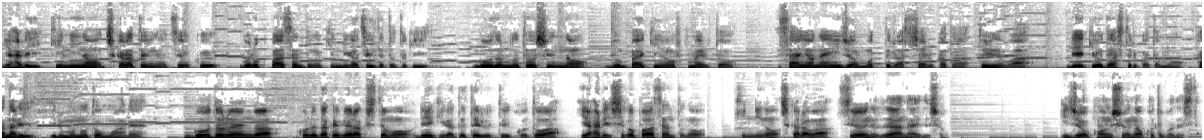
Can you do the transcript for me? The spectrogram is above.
やはり金利の力というのは強く、5、6%の金利がついてた時、5ドルの投資の分配金を含めると、3、4年以上持ってらっしゃる方というのは、利益を出している方もかなりいるものと思われ、5ドル円がこれだけ下落しても利益が出ているということは、やはり4、5%の金利の力は強いのではないでしょう。以上今週の言葉でした。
